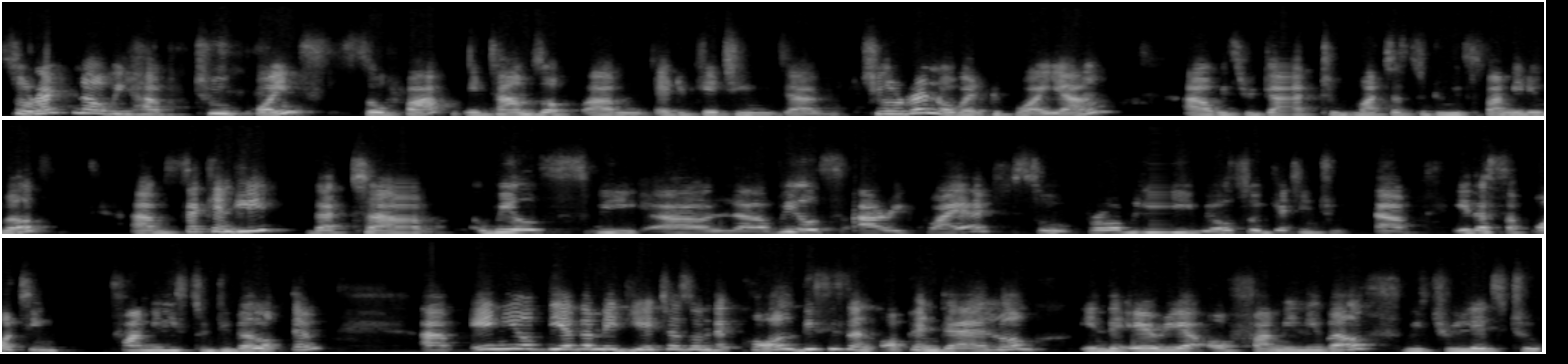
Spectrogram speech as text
So right now we have two points so far in terms of um, educating uh, children or when people are young uh, with regard to matters to do with family wealth. Um, secondly, that uh, wills we uh, wills are required. So probably we also get into uh, either supporting families to develop them. Uh, any of the other mediators on the call, this is an open dialogue in the area of family wealth, which relates to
